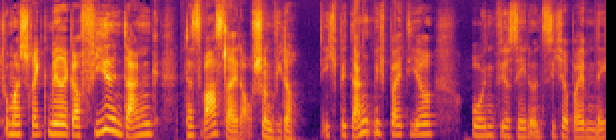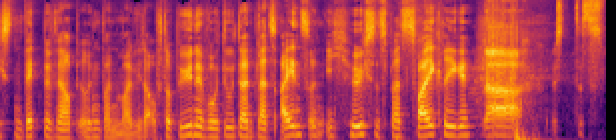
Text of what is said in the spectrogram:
Thomas Schreckmerger, vielen Dank. Das war's leider auch schon wieder. Ich bedanke mich bei dir und wir sehen uns sicher beim nächsten Wettbewerb irgendwann mal wieder auf der Bühne, wo du dann Platz 1 und ich höchstens Platz 2 kriege. Na, das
